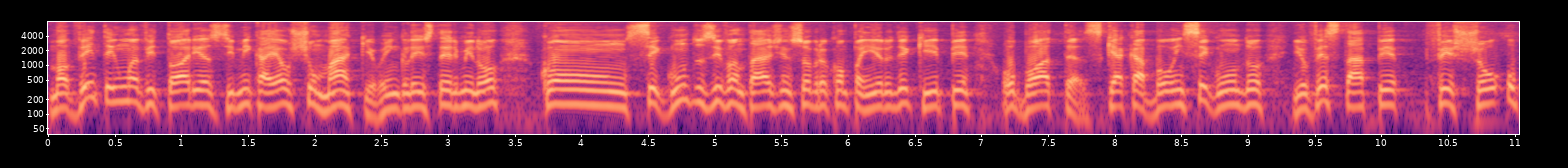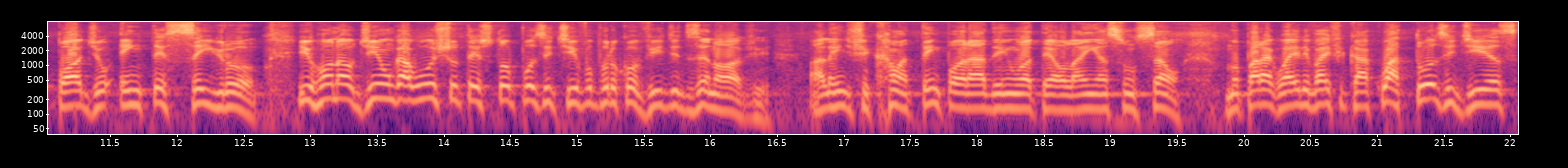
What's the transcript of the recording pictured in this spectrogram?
91 vitórias de Michael Schumacher. O inglês terminou com segundos de vantagem sobre o companheiro de equipe, o Bottas, que acabou em segundo e o Verstappen fechou o pódio em terceiro. E Ronaldinho Gaúcho testou positivo para o Covid-19, além de ficar uma temporada em um hotel lá em Assunção. No Paraguai, ele vai ficar 14 dias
